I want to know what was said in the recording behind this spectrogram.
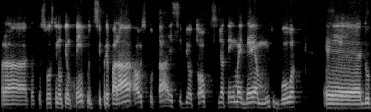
para que as pessoas que não têm tempo de se preparar, ao escutar esse Biotox, já tenham uma ideia muito boa é, do,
